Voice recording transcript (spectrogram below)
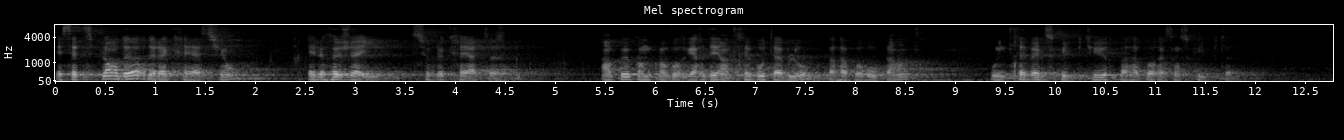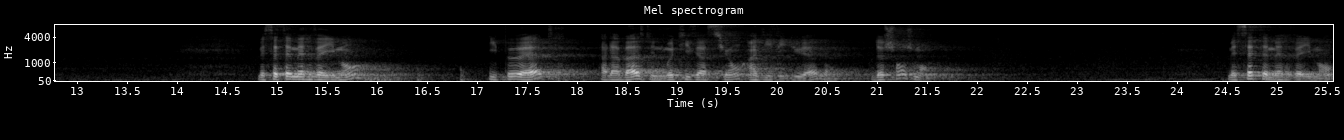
Et cette splendeur de la création, elle rejaillit sur le Créateur. Un peu comme quand vous regardez un très beau tableau par rapport au peintre ou une très belle sculpture par rapport à son sculpteur. Mais cet émerveillement, il peut être à la base d'une motivation individuelle de changement. Mais cet émerveillement,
